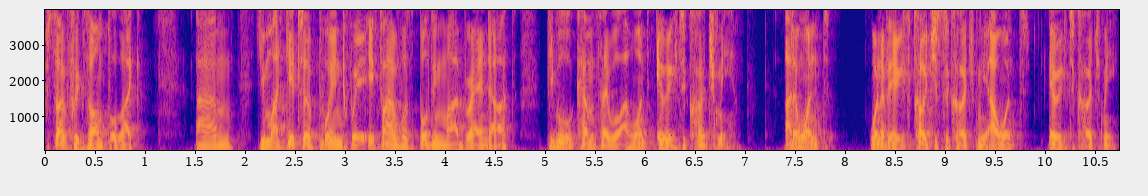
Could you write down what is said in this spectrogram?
so for example, like. Um, you might get to a point where if I was building my brand out, people will come and say, well, I want Eric to coach me. I don't want one of Eric's coaches to coach me. I want Eric to coach me.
